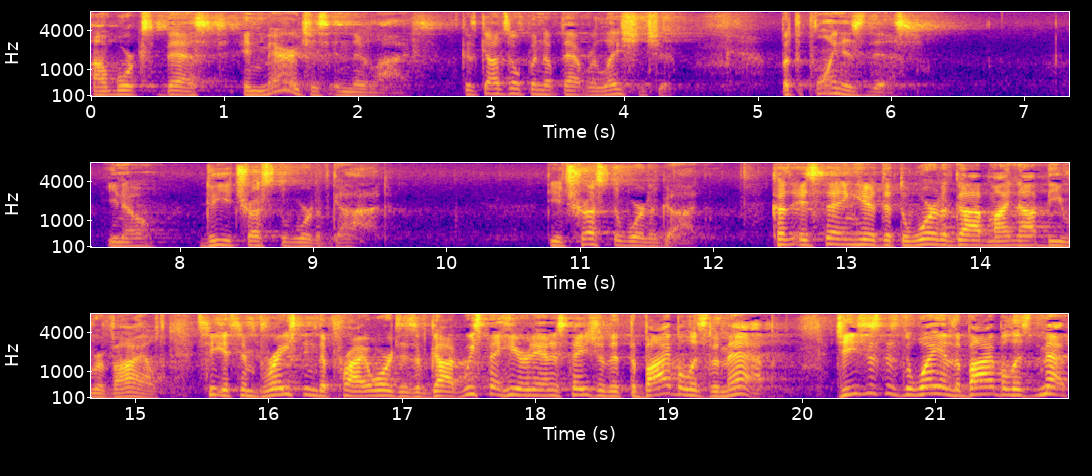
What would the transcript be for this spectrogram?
on works best in marriages in their lives because God's opened up that relationship. But the point is this you know, do you trust the Word of God? Do you trust the Word of God? Because it's saying here that the Word of God might not be reviled. See, it's embracing the priorities of God. We say here at Anastasia that the Bible is the map. Jesus is the way and the Bible is the map.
